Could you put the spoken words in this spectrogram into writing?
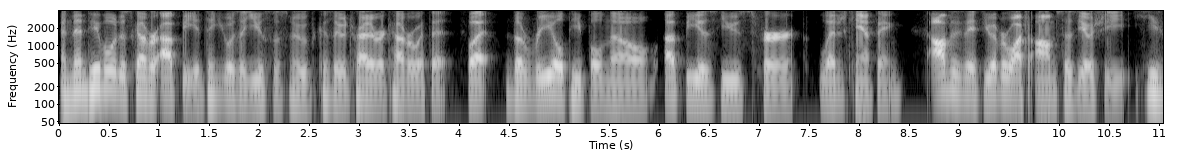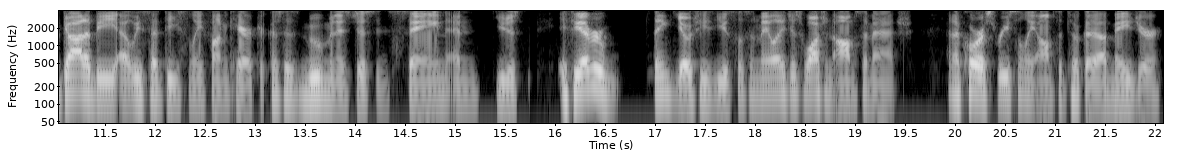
And then people would discover up B and think it was a useless move because they would try to recover with it. But the real people know up B is used for ledge camping obviously, if you ever watch Amsa's Yoshi, he's got to be at least a decently fun character because his movement is just insane. And you just, if you ever think Yoshi's useless in Melee, just watch an Amsa match. And of course, recently Amsa took a, a major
